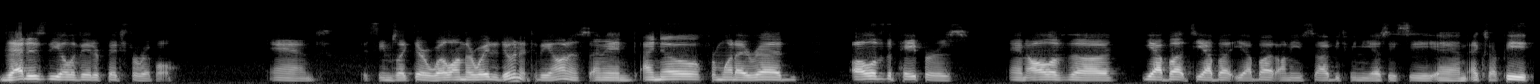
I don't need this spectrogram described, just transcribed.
That is the elevator pitch for Ripple. And it seems like they're well on their way to doing it, to be honest. I mean, I know from what I read, all of the papers and all of the yeah buts, yeah but, yeah but on each side between the SEC and XRP,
